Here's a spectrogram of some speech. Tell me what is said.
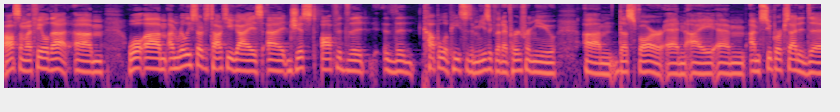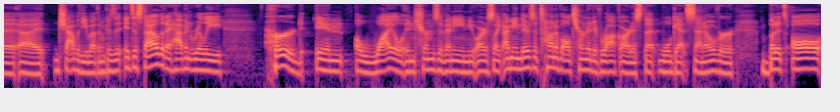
Awesome. I feel that. Um, well, um, I'm really stoked to talk to you guys. Uh, just off of the the couple of pieces of music that I've heard from you um, thus far, and I am I'm super excited to uh, chat with you about them because it's a style that I haven't really heard in a while in terms of any new artists. Like, I mean, there's a ton of alternative rock artists that will get sent over, but it's all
